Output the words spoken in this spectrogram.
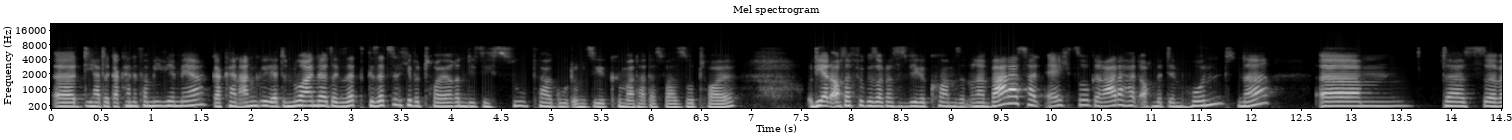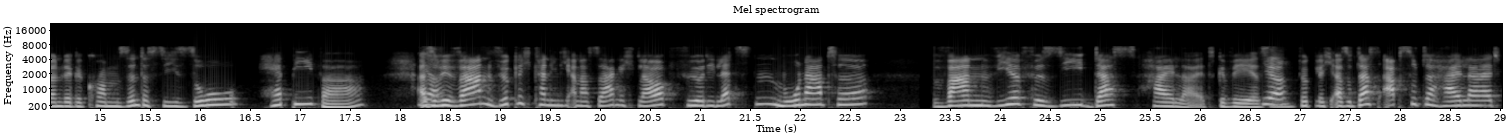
äh, die hatte gar keine Familie mehr, gar kein Angehöriger, die hatte nur eine gesetzliche Betreuerin, die sich super gut um sie gekümmert hat. Das war so toll. Und die hat auch dafür gesorgt, dass wir gekommen sind. Und dann war das halt echt so, gerade halt auch mit dem Hund, ne, ähm, dass, äh, wenn wir gekommen sind, dass sie so happy war. Also ja. wir waren wirklich, kann ich nicht anders sagen, ich glaube, für die letzten Monate waren wir für sie das Highlight gewesen. Ja. Wirklich, also das absolute Highlight,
